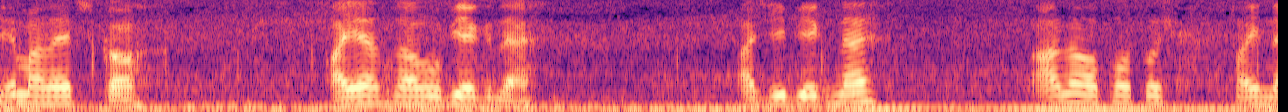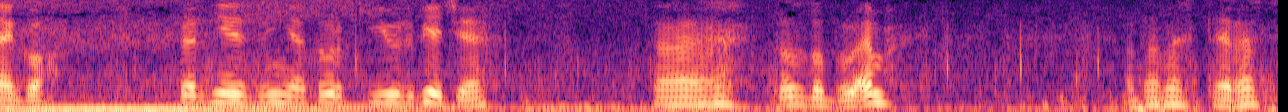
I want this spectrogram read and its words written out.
Siemaneczko. A ja znowu biegnę. A gdzie biegnę? Ano po coś fajnego. Pewnie z miniaturki już wiecie, e, co zdobyłem. Natomiast teraz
